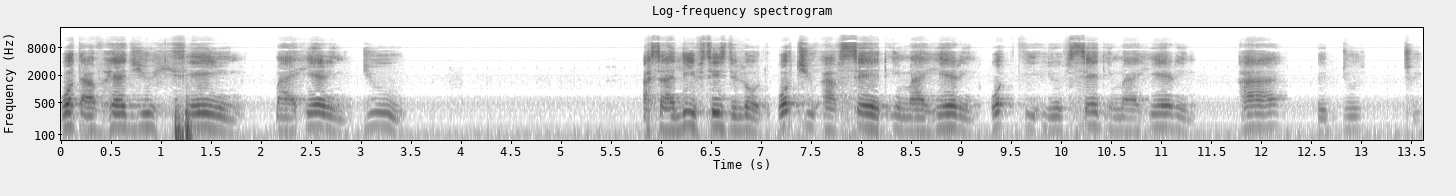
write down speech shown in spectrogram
What I've heard you saying, my hearing, you. As I live, says the Lord, what you have said in my hearing, what you have said in my hearing, I will do to you.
